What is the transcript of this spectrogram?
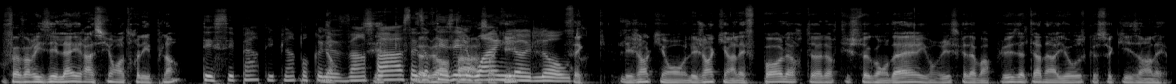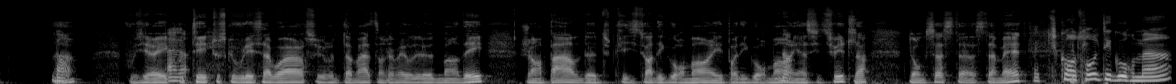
Vous favorisez l'aération entre les plants. Tu sépares tes plants pour que le vent passe, c'est-à-dire les éloignes l'un de l'autre. Les gens qui ont, les gens qui enlèvent pas leur, leur tige secondaire, ils vont risquer d'avoir plus d'alternariose que ceux qui les enlèvent. Hein? Vous irez écouter tout ce que vous voulez savoir sur une tomate sans jamais oser le demander. J'en parle de toutes les histoires des gourmands et pas des gourmands et ainsi de suite. Là. Donc ça, c'est à, mettre. tu contrôles tes gourmands,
